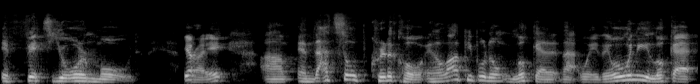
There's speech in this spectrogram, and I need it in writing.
it fits your mode yep. right um, and that's so critical and a lot of people don't look at it that way they only look at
